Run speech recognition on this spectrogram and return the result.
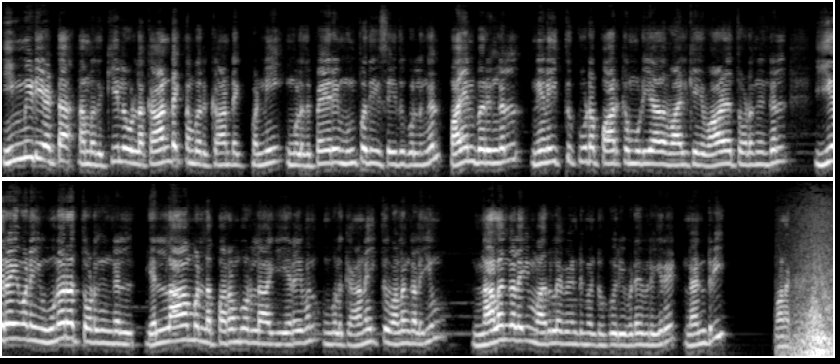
இம்மிடியட்டா நமது கீழே உள்ள கான்டாக்ட் நம்பருக்கு கான்டாக்ட் பண்ணி உங்களது பெயரை முன்பதிவு செய்து கொள்ளுங்கள். பயன்பெறுங்கள். நினைத்து கூட பார்க்க முடியாத வாழ்க்கையை வாழத் தொடங்குங்கள். இறைவனை உணரத் தொடங்குங்கள். எல்லாம் அல்ல பரம்பொருளாகிய இறைவன் உங்களுக்கு அனைத்து வளங்களையும் நலங்களையும் அருள வேண்டும் என்று கூறி விடைபெறுகிறேன். நன்றி. வணக்கம்.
